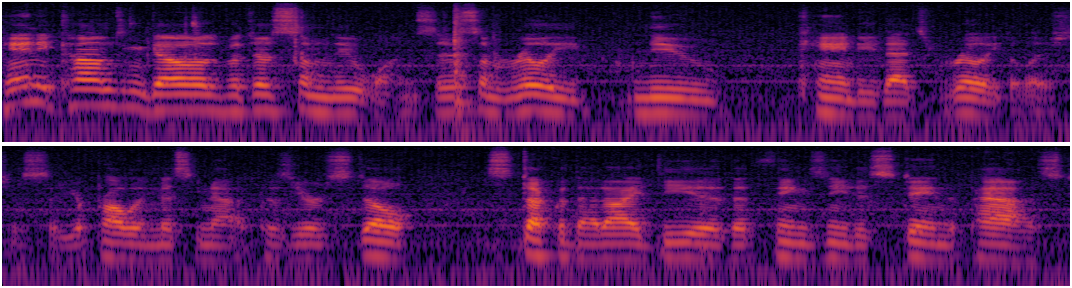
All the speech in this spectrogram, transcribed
candy comes and goes, but there's some new ones. There's some really new candy that's really delicious, so you're probably missing out because you're still stuck with that idea that things need to stay in the past.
